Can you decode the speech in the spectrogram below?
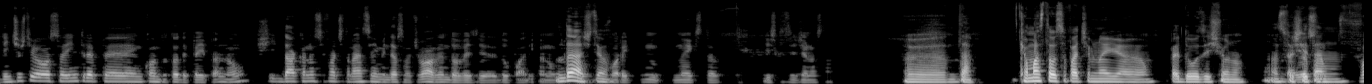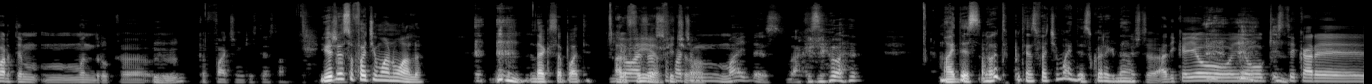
din ce știu eu, o să intre pe în contul tău de PayPal, nu? Și dacă nu se face tranzacția imediat sau ceva, avem dovezi de după, adică nu, Da, nu, știu. Vor, nu, nu există discuție genul ăsta. Uh, da. Cam asta o să facem noi uh, pe 21. În Da, eu sfârșit sunt am... foarte mândru că, Mhm. că facem chestia asta. Eu aș vrea să o facem anuală. dacă se poate. Ar eu fi- aș vrea ar să fi facem ceva. mai des, dacă se poate. Mai des. Nu, putem să facem mai des, corect, da. Nu știu, adică e o, e o chestie care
